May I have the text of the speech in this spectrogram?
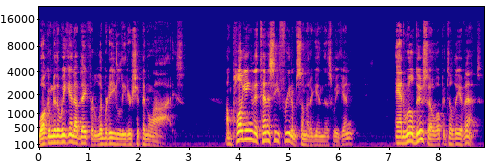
Welcome to the weekend update for Liberty, Leadership, and Lies. I'm plugging the Tennessee Freedom Summit again this weekend, and will do so up until the event.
